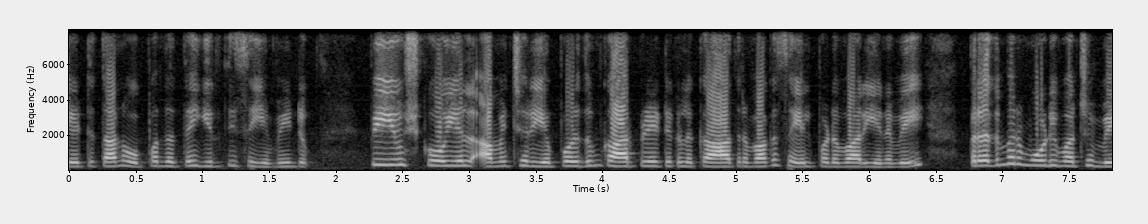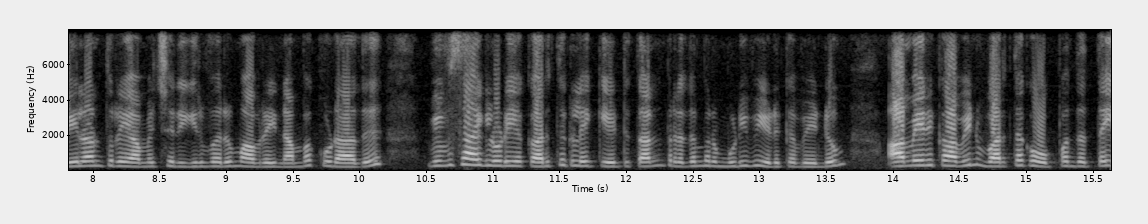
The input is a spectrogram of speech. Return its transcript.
கேட்டுத்தான் ஒப்பந்தத்தை இறுதி செய்ய வேண்டும். பியூஷ் கோயல் அமைச்சர் எப்பொழுதும் கார்ப்பரேட்டுகளுக்கு ஆதரவாக செயல்படுவார். எனவே பிரதமர் மோடி மற்றும் வேளாண் துறை அமைச்சர் இருவரும் அவரை நம்பக்கூடாது. விவசாயிகளுடைய கருத்துக்களை கேட்டுத்தான் பிரதமர் முடிவு எடுக்க வேண்டும். அமெரிக்காவின் வர்த்தக ஒப்பந்தத்தை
